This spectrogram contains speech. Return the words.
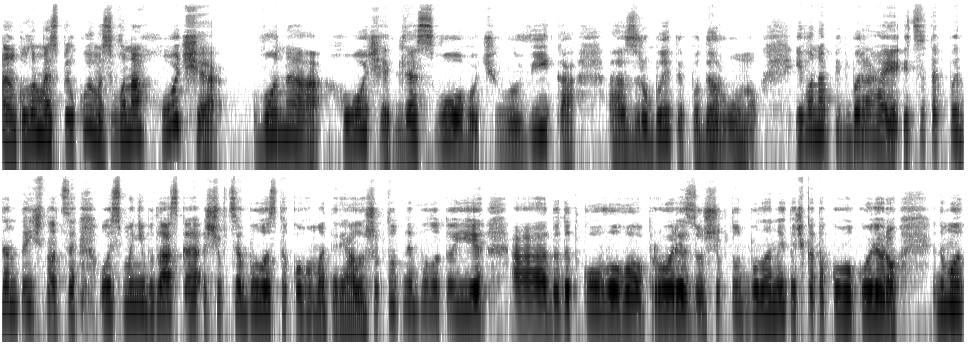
е, коли ми спілкуємось, вона хоче. Вона хоче для свого чоловіка е, зробити подарунок, і вона підбирає, і це так педантично. Це ось мені, будь ласка, щоб це було з такого матеріалу, щоб тут не було тої е, додаткового прорізу, щоб тут була ниточка такого кольору. Я думаю,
